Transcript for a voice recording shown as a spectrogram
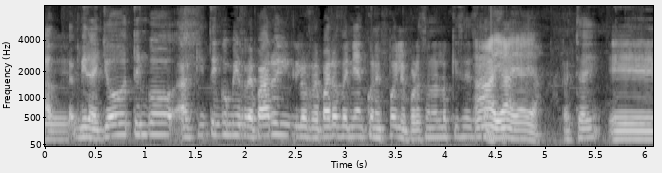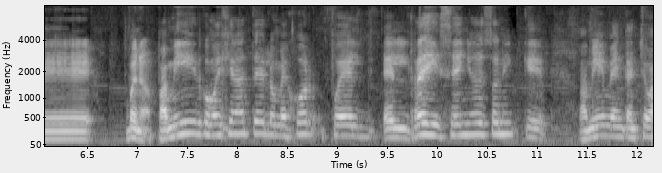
ah, mira, yo tengo aquí tengo mis reparos y los reparos venían con spoiler, por eso no los quise decir. Ah, ya, ya, ya. ¿Cachai? Eh, bueno, para mí, como dije antes, lo mejor fue el, el rediseño de Sonic, que a mí me enganchó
